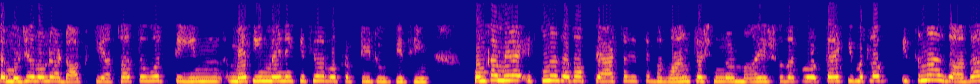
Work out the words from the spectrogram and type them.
जब मुझे उन्होंने अडॉप्ट किया था तो वो तीन मैं तीन महीने की थी और वो फिफ्टी टू की थी। उनका मेरा इतना ज़्यादा प्यार था जैसे भगवान कृष्ण और माँ यशोदा को होता है कि मतलब इतना ज़्यादा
